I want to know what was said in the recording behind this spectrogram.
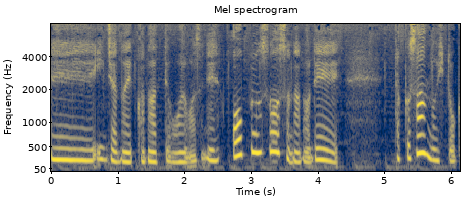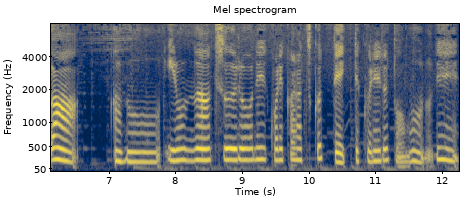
えー、いいんじゃないかなって思いますね。オープンソースなので、たくさんの人が、あの、いろんなツールをね、これから作っていってくれると思うので、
